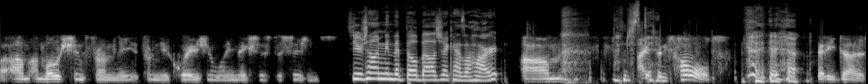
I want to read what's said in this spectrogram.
um, emotion from the from the equation when he makes his decisions. So you're telling me that Bill Belichick has a heart? Um, I've been told yeah. that he does.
